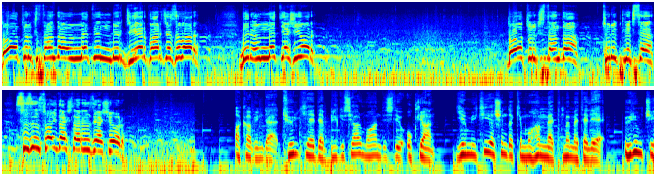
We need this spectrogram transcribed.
Doğu Türkistan'da ümmetin bir ciğer parçası var. Bir ümmet yaşıyor. Doğu Türkistan'da Türklükse sizin soydaşlarınız yaşıyor. Akabinde Türkiye'de bilgisayar mühendisliği okuyan 22 yaşındaki Muhammed Mehmet Ali, Ürümçi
